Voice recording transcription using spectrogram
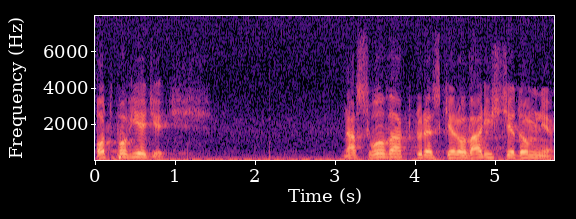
odpowiedzieć na słowa, które skierowaliście do mnie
